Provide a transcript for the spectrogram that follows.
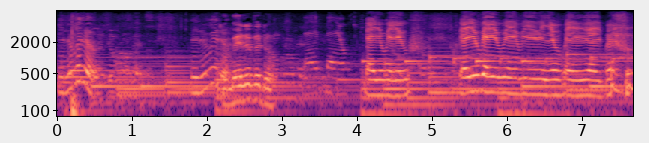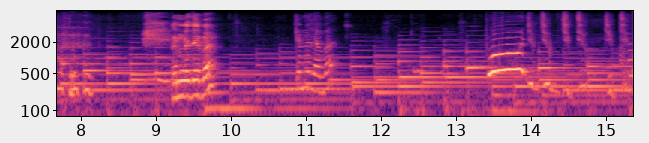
베르베르 베르베르 베르베르 베르베르 কেমনে যাবা কেমনে যাবা পু ঝুক ঝুক ঝুক ঝুক ঝুক ঝুক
